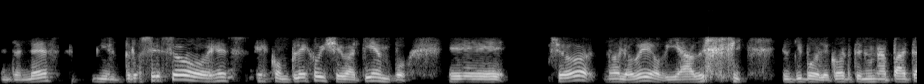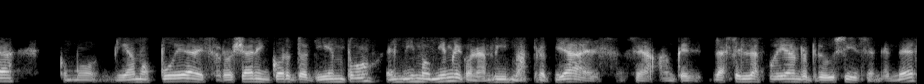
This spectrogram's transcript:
¿entendés? Y el proceso es, es complejo y lleva tiempo. Eh, yo no lo veo viable de un tipo que le corten una pata como digamos pueda desarrollar en corto tiempo el mismo miembro y con las mismas propiedades, o sea, aunque las células pudieran reproducirse, ¿entendés?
